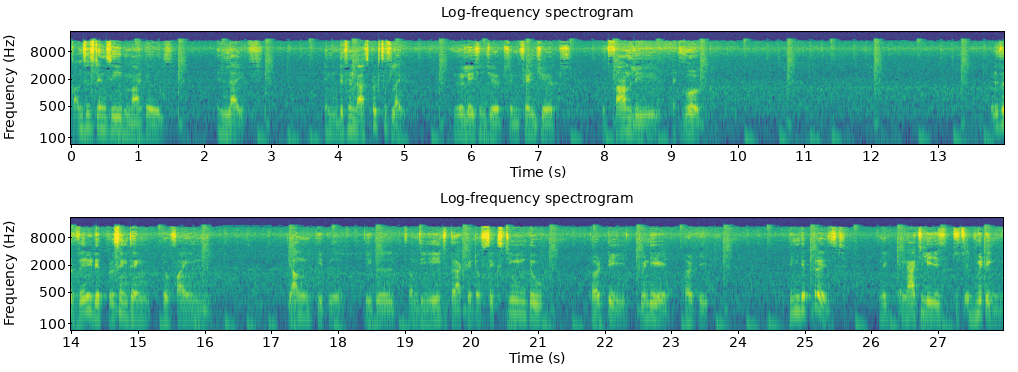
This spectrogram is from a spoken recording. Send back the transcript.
Consistency matters in life, in different aspects of life, in relationships, in friendships, with family, at work. It is a very depressing thing to find young people, people from the age bracket of 16 to 30, 28, 30, being depressed. Like, and actually just, admitting,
